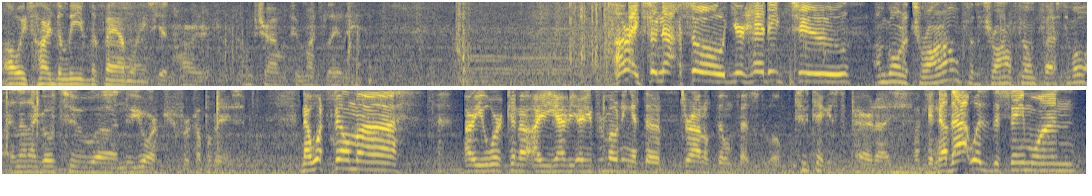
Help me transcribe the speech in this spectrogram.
Always hard to leave the family. It's getting harder. I've traveled too much lately. All right, so now, so you're headed to. I'm going to Toronto for the Toronto Film Festival, and then I go to uh, New York for a couple days. Now, what film uh, are you working on? Are you you, are you promoting at the Toronto Film Festival? Two tickets to paradise. Okay, now that was the same one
